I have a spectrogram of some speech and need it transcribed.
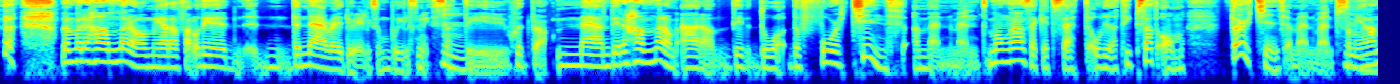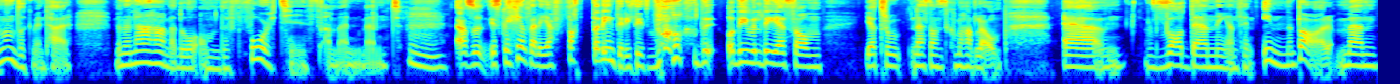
men vad det handlar om i alla fall, och det är, the narrator är liksom Will Smith, så att det är ju skitbra. Men det det handlar om är att det är då the 14th amendment. Många har säkert sett och vi har tipsat om 13th amendment som är en annan dokumentär. Men den här handlar då om the 14th amendment. Alltså jag ska vara helt ärlig, jag fattade inte riktigt vad, och det är väl det som jag tror nästan att det kommer handla om. Eh, vad den egentligen innebar. Men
